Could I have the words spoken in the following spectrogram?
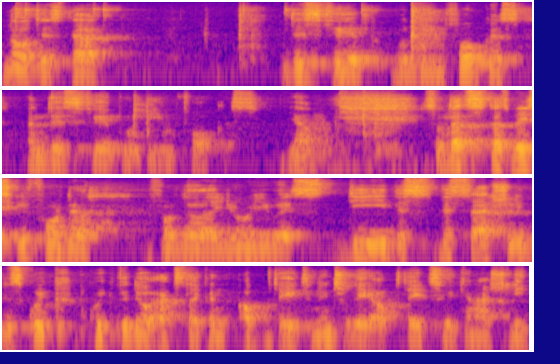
notice that this fib would be in focus and this fib would be in focus. Yeah so that's that's basically for the for the euro usd this this actually this quick quick video acts like an update an intraday update so you can actually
